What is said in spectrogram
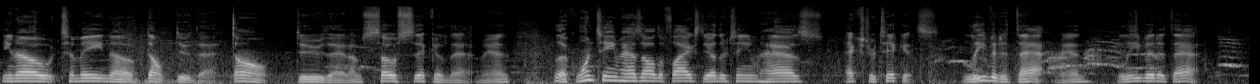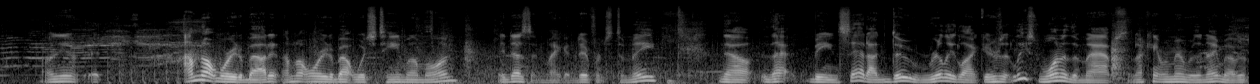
You know, to me, no, don't do that. Don't do that. I'm so sick of that, man. Look, one team has all the flags, the other team has extra tickets. Leave it at that, man. Leave it at that. I mean, it, I'm not worried about it. I'm not worried about which team I'm on. It doesn't make a difference to me. Now, that being said, I do really like, there's at least one of the maps, and I can't remember the name of it,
